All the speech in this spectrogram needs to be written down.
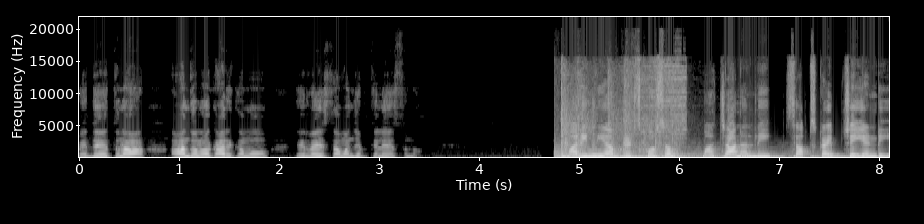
పెద్ద ఎత్తున ఆందోళన కార్యక్రమం నిర్వహిస్తామని చెప్పి తెలియజేస్తున్నాం. మరిన్ని అప్డేట్స్ కోసం మా ఛానల్ని సబ్స్క్రైబ్ చేయండి.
